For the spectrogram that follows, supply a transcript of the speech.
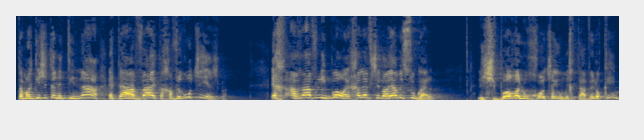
אתה מרגיש את הנתינה, את האהבה, את החברות שיש בה. איך ערב ליבו, איך הלב שלו היה מסוגל לשבור הלוחות שהיו מכתב אלוקים.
